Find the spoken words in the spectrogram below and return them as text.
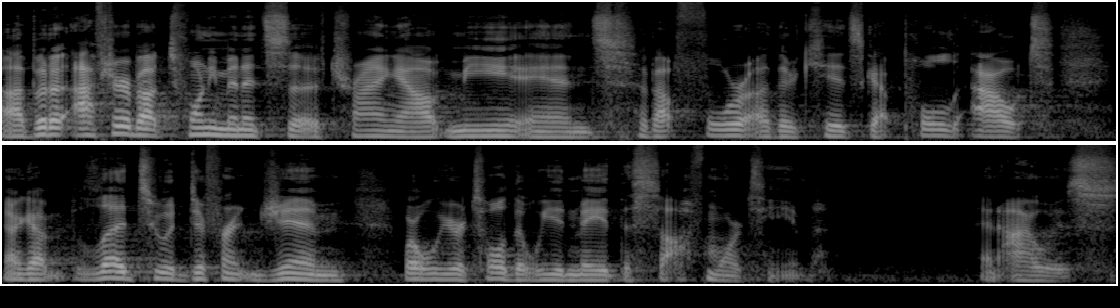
Uh, but after about 20 minutes of trying out, me and about four other kids got pulled out, and I got led to a different gym where we were told that we had made the sophomore team. And I was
